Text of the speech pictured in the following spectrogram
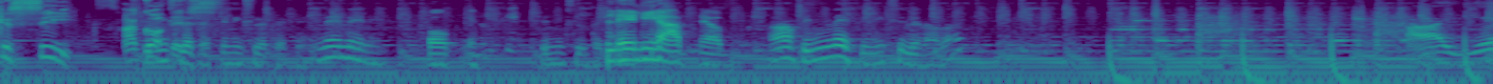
Take a seat. I got this. Phoenix लेते हैं नहीं नहीं नहीं ओके फिनिक्स लेते हैं ले लिया आपने अब हाँ फिन नहीं फिनिक्स ही लेना था आइए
